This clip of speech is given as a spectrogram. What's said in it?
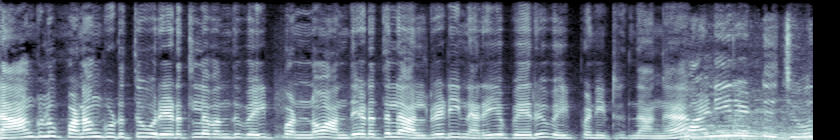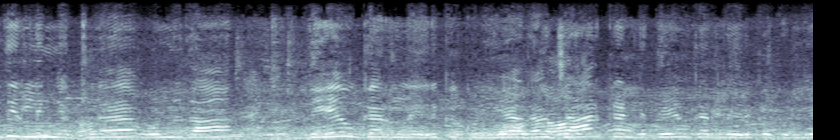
நாங்களும் பணம் கொடுத்து ஒரு இடத்துல வந்து வெயிட் பண்ணோம். அந்த இடத்துல ஆல்ரெடி நிறைய பேர் வெயிட் பண்ணிட்டு இருந்தாங்க. பனிரெண்டு ஜோதிர்லிங்கத்தில் ஒன்று தான் தேவ்கரில் இருக்கக்கூடிய அதாவது ஜார்க்கண்ட் தேவ்கரில் இருக்கக்கூடிய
